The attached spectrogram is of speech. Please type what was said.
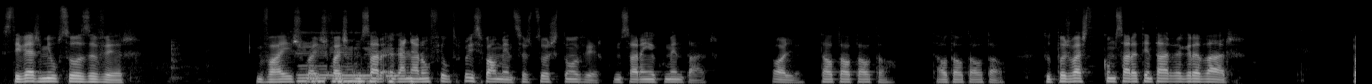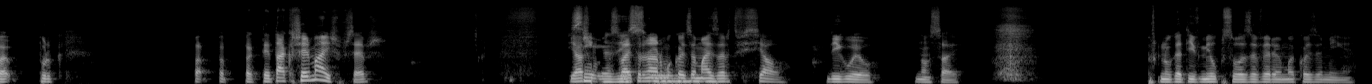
Se tiveres mil pessoas a ver, vais, vais, vais começar a ganhar um filtro. Principalmente se as pessoas que estão a ver começarem a comentar: olha, tal, tal, tal, tal, tal, tal, tal, tal. Tu depois vais começar a tentar agradar. Pa, porque. Para tentar crescer mais, percebes? E acho Sim, que vai isso- tornar uma coisa mais artificial. Digo eu. Não sei. Porque nunca tive mil pessoas a verem uma coisa minha.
